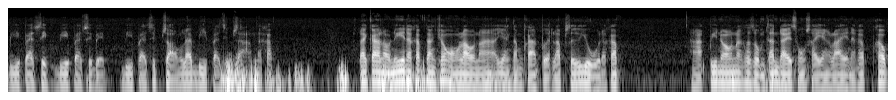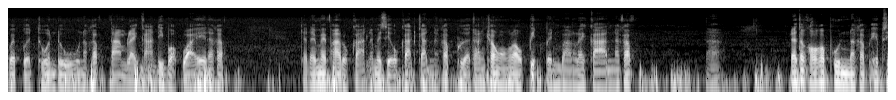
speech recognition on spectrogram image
B80 B81 B82 และ B83 นะครับ รายการเหล่านี้นะครับทางช่องของเรานะยังทำการเปิดรับซื้ออยู่นะครับ หากพี่น้องนักสะสมท่านใดสงสัยอย่างไรนะครับ เข้าไปเปิดทวนดูนะครับ ตามรายการที่บอกไว้นะครับ จะได้ไม่พลาดโอกาสและไม่เสียโอกาสกันนะครับเผื่อทางช่องของเราปิดเป็นบางรายการนะครับนะและต้องขอขอบคุณนะครับ FC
